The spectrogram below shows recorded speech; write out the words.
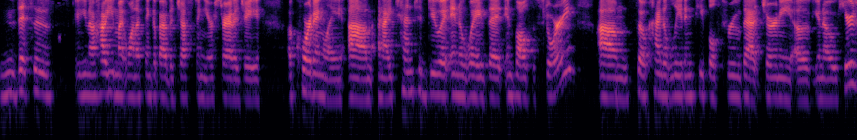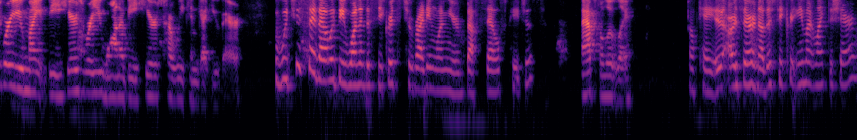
this is, you know, how you might want to think about adjusting your strategy accordingly. Um, and I tend to do it in a way that involves a story. Um, so kind of leading people through that journey of, you know, here's where you might be, here's where you want to be, here's how we can get you there. Would you say that would be one of the secrets to writing one of your best sales pages? Absolutely. Okay. Uh, is there another secret you might like to share?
